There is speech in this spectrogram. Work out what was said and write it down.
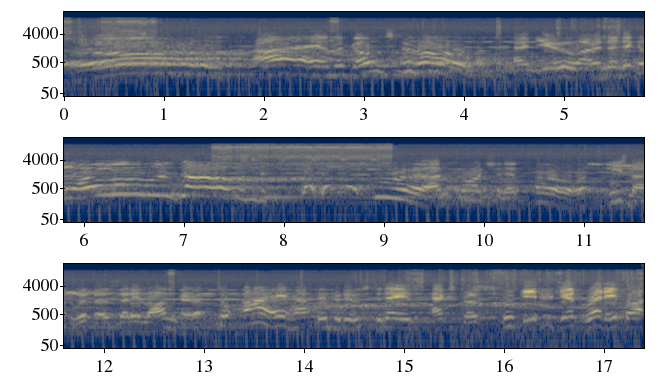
Oh, I am the ghost below, and you are in the Nickelodeon zone. Unfortunate. Oh, he's not with us any longer, so I have to introduce today's extra spooky, get ready for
